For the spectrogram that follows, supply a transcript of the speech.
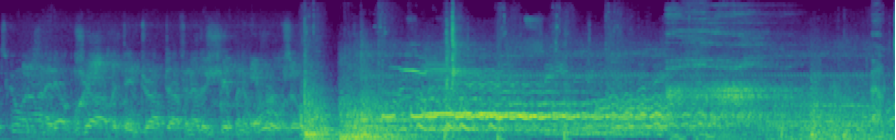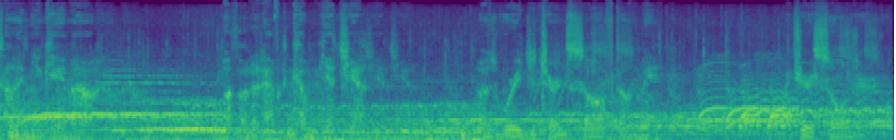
What's going on at Elk Jaw, but they've dropped off another shipment of wolves. Ah, about time you came out. I thought I'd have to come get you. I was worried you turned soft on me. But you're a soldier.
